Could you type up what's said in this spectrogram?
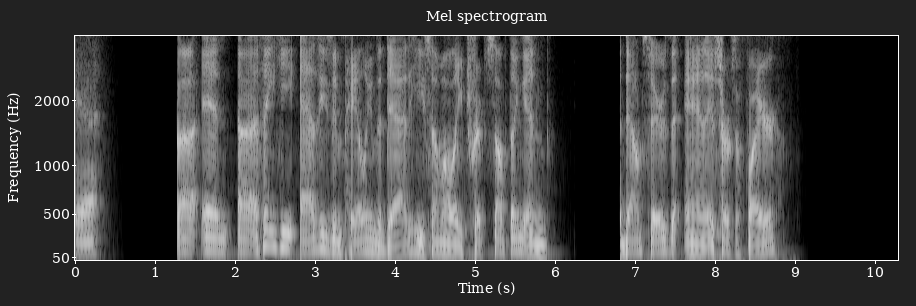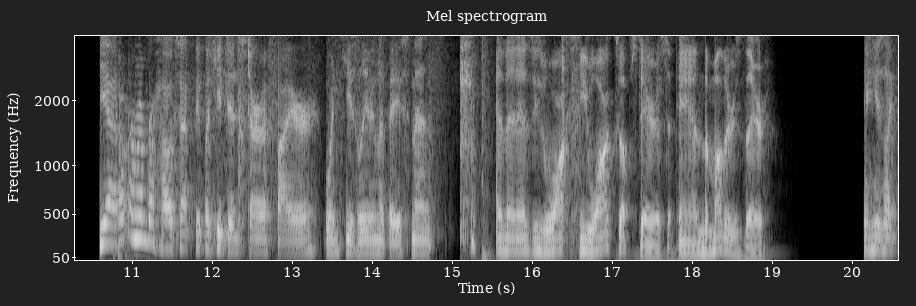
Yeah. Uh, and uh, I think he, as he's impaling the dad, he somehow like trips something and downstairs, and it starts a fire. Yeah, I don't remember how exactly, but he did start a fire when he's leaving the basement. And then as he's walk, he walks upstairs, and the mother's there. And he's like,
